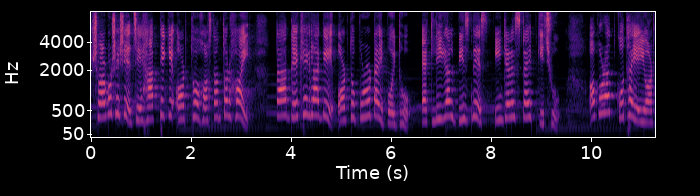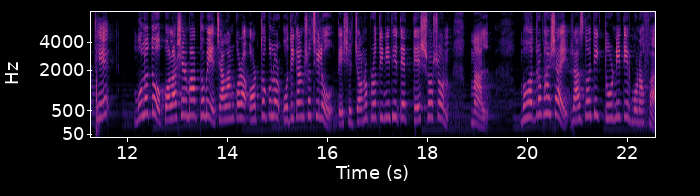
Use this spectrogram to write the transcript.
সর্বশেষে যে হাত থেকে অর্থ হস্তান্তর হয় তা দেখে লাগে অর্থ পুরোটাই বৈধ। এক লিগ্যাল বিজনেস ইন্টারেস্ট টাইপ কিছু। অপরাধ কোথায় এই অর্থে? মূলত পলাশের মাধ্যমে চালান করা অর্থগুলোর অধিকাংশ ছিল দেশের জনপ্রতিনিধিদের দেশ শোষণ, মাল। ভদ্র ভাষায় রাজনৈতিক দুর্নীতির মুনাফা।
